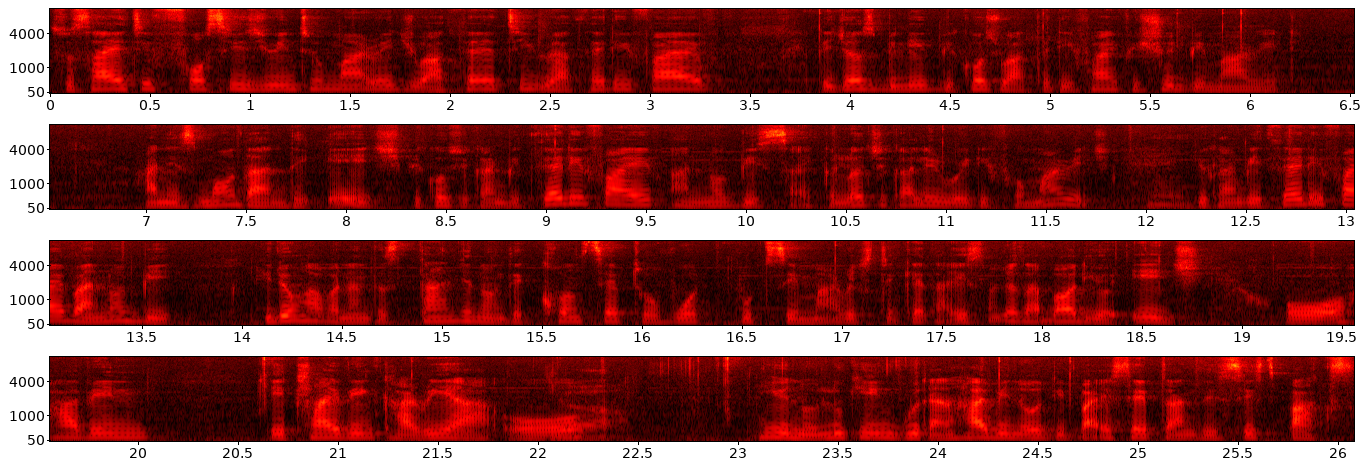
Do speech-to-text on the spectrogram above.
society forces you into marriage. You are 30, you are 35. They just believe because you are 35, you should be married and it's more than the age because you can be 35 and not be psychologically ready for marriage. Mm. You can be 35 and not be you don't have an understanding on the concept of what puts a marriage together. It's not just about your age or having a thriving career or Yeah. You know looking good and having all the biceps and the six packs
